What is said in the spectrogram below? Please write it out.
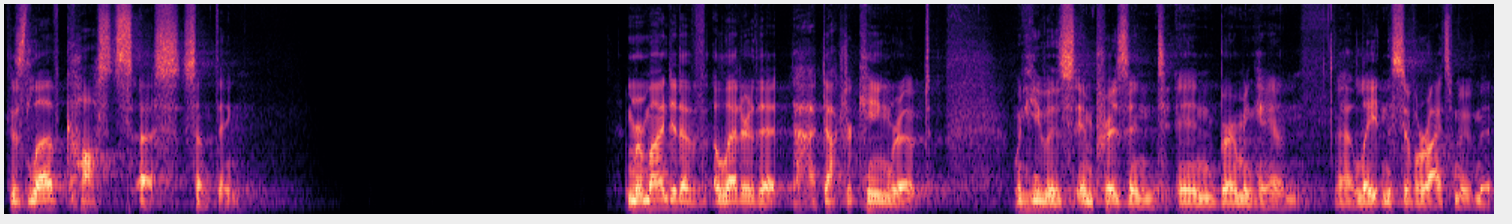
Because love costs us something. I'm reminded of a letter that uh, Dr. King wrote when he was imprisoned in Birmingham uh, late in the civil rights movement.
